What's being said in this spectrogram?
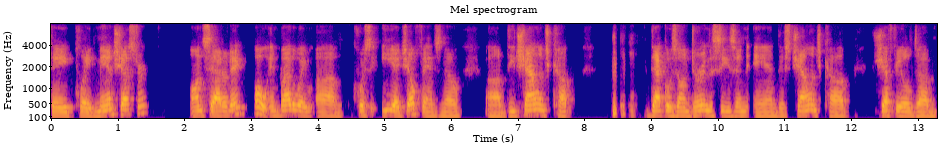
They played Manchester on Saturday. Oh, and by the way, um, of course, EHL fans know uh, the Challenge Cup that goes on during the season, and this Challenge Cup, Sheffield, um,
